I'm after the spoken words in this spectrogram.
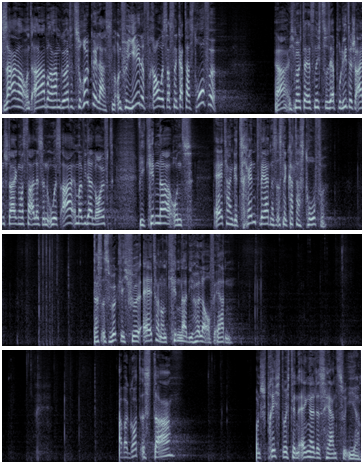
Sarah und Abraham gehörte, zurückgelassen. Und für jede Frau ist das eine Katastrophe. Ja, ich möchte jetzt nicht zu sehr politisch einsteigen, was da alles in den USA immer wieder läuft, wie Kinder und Eltern getrennt werden. Das ist eine Katastrophe. Das ist wirklich für Eltern und Kinder die Hölle auf Erden. Aber Gott ist da und spricht durch den Engel des Herrn zu ihr.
